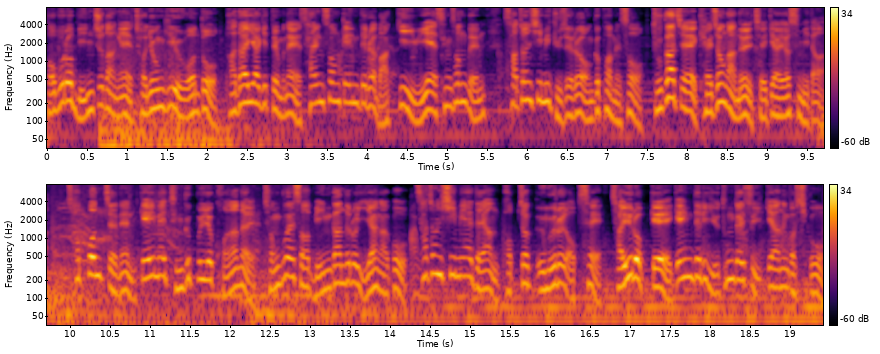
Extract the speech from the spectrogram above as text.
더불어민주당의 전용기 의원도 바다 이야기 때문에 사행성 게임들을 막기 위해 생성된 사전심의 규제를 언급하면서 두 가지의 개정안을 제기하였습니다. 첫 번째는 게임의 등급 분류 권한을 정부에서 민간으로 이양하고 사전심의에 대한 법적 의무를 없애 자유롭게 게임들이 유통될 수 있게 하는 것이고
